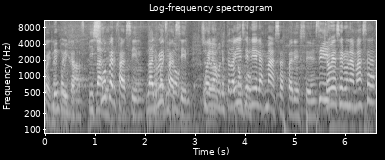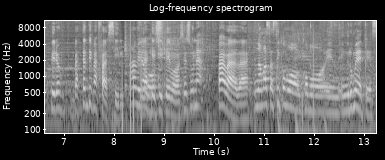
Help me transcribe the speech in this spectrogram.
Bueno, Bien cobijadas. Y súper fácil, Dale, re Patito. fácil. Yo te voy a bueno, molestar hoy es el día de las masas, parece. Sí. Yo voy a hacer una masa, pero bastante más fácil. Ah, mira La que hiciste vos. Es una pavada. Una masa así como, como en, en grumetes.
